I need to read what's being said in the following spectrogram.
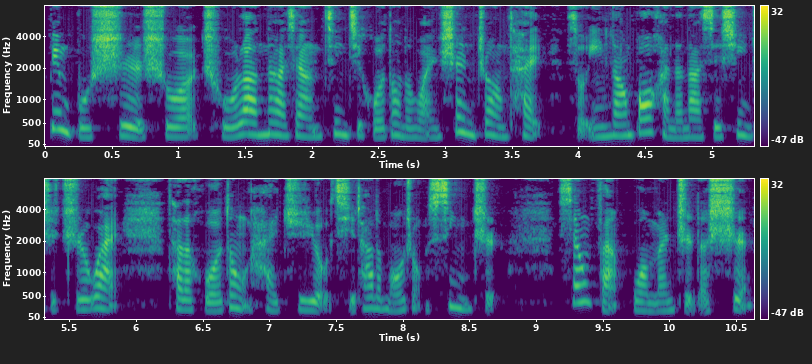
并不是说除了那项竞技活动的完善状态所应当包含的那些性质之外，它的活动还具有其他的某种性质。相反，我们指的是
